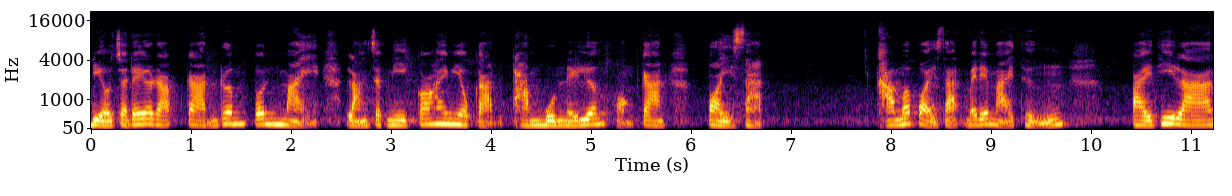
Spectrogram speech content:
เดี๋ยวจะได้รับการเริ่มต้นใหม่ หลังจากนี้ก็ให้มีโอกาสทำบุญในเรื่องของการปล่อยสัตว์คำว่าปล่อยสัตว์ไม่ได้หมายถึงไปที่ร้าน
